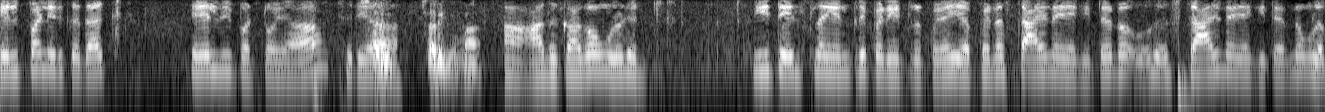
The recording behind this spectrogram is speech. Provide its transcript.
ஹெல்ப் பண்ணிருக்கதா கேள்விப்பட்டோம்யா சரியா? சரி சரிங்கம்மா. அதுக்காக உங்களுடைய டீட்டெயில்ஸ்லாம் என்ட்ரி பண்ணிட்டு இருக்கோம் எப்போ ஸ்டாலின் ஐயா கிட்ட ஸ்டாலின் ஐயா கிட்ட இருந்து உங்களை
